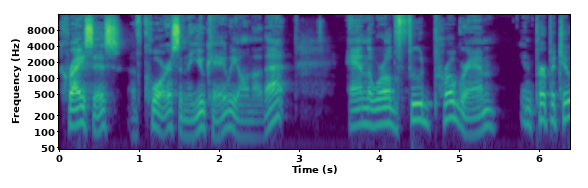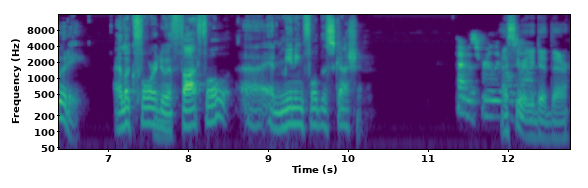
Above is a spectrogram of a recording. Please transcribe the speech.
Crisis, of course, in the UK, we all know that, and the World Food Program in perpetuity. I look forward to a thoughtful uh, and meaningful discussion. That was really well I see done. what you did there.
